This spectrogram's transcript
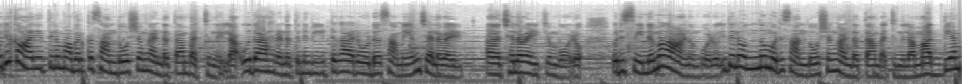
ഒരു കാര്യത്തിലും അവർക്ക് സന്തോഷം കണ്ടെത്താൻ പറ്റുന്നില്ല. ഉദാഹരണത്തിന് വീട്ടുകാരോട് സമയം ചെലവഴി ചെലവഴിക്കുമ്പോഴോ ഒരു സിനിമ കാണുമ്പോഴോ ഇതിലൊന്നും ഒരു സന്തോഷം കണ്ടെത്താൻ പറ്റുന്നില്ല. മദ്യം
